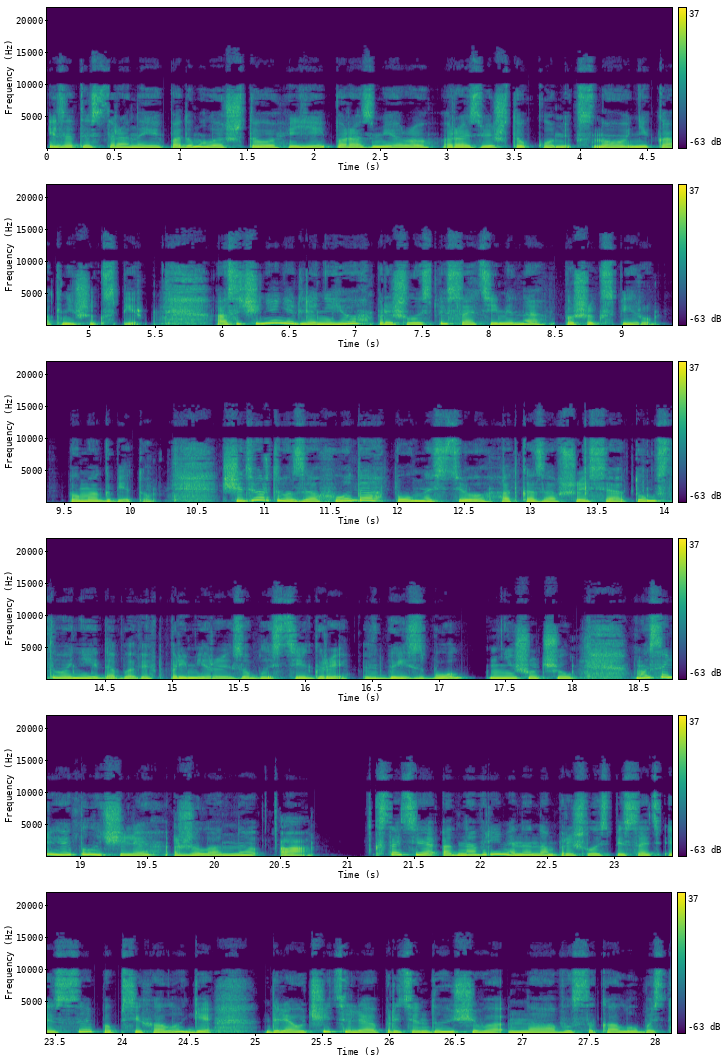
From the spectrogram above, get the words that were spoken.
из этой страны, подумала, что ей по размеру разве что комикс, но никак не Шекспир. А сочинение для нее пришлось писать именно по Шекспиру по Макбету. С четвертого захода, полностью отказавшаяся от умствований, добавив примеры из области игры в бейсбол, не шучу, мы с Ильей получили желанную А – кстати, одновременно нам пришлось писать эссе по психологии для учителя, претендующего на высоколобость.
